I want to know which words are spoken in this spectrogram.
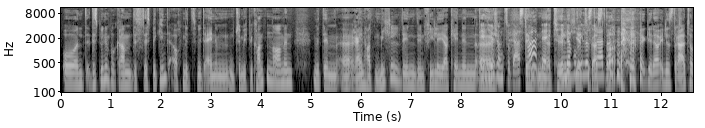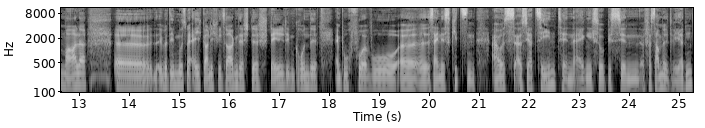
Und das Bühnenprogramm, das, das beginnt auch mit, mit einem ziemlich bekannten Namen, mit dem äh, Reinhard Michel, den, den viele ja kennen. Der äh, hier schon zu Gast der war, der natürlich hier zu Gast war. genau, Illustrator, Maler. Äh, über den muss man eigentlich gar nicht viel sagen. Der, der stellt im Grunde Grunde ein Buch vor, wo äh, seine Skizzen aus, aus Jahrzehnten eigentlich so ein bisschen versammelt werden.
